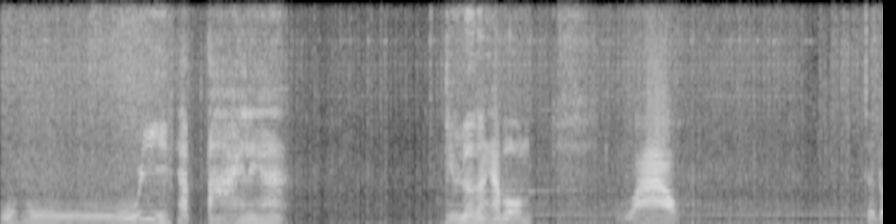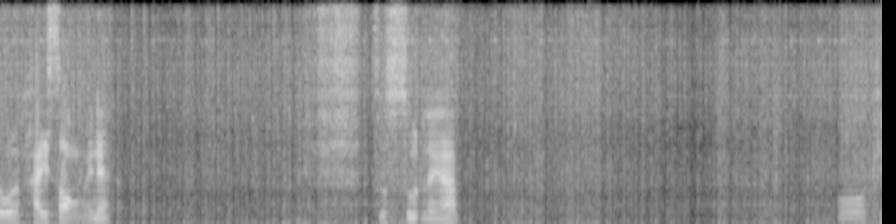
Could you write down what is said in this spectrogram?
โอ้โหแทบตายเลยฮะหิวเรื่องก่อนครับผม ว้าว จะโดนใครส่องไหมเนี่ย สุดๆเลยครับ โอเค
